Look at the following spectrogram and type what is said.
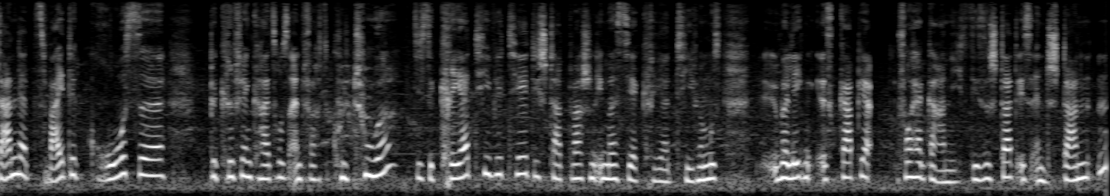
dann der zweite große Begriff hier in Karlsruhe ist einfach Kultur, diese Kreativität. Die Stadt war schon immer sehr kreativ. Man muss überlegen, es gab ja vorher gar nichts. Diese Stadt ist entstanden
